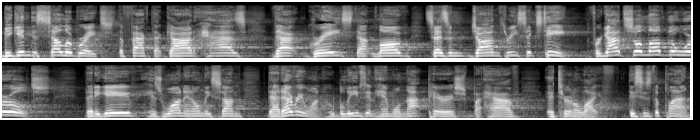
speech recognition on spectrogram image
begin to celebrate the fact that God has that grace, that love. It says in John 3:16, "For God so loved the world that he gave his one and only son that everyone who believes in him will not perish but have eternal life. This is the plan.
